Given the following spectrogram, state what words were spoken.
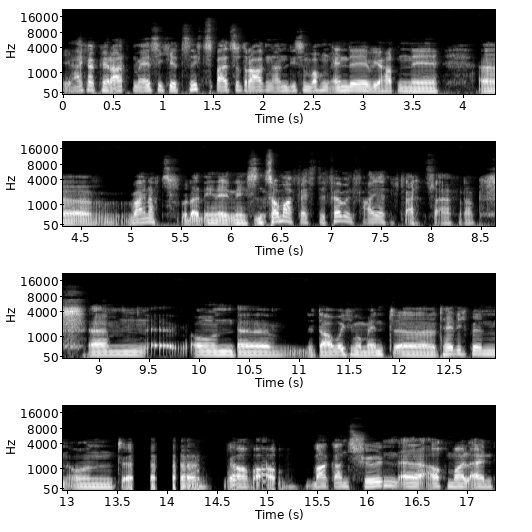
Ja, ich habe piratenmäßig jetzt nichts beizutragen an diesem Wochenende. Wir hatten eine äh, Weihnachts- oder eine, eine, eine Sommerfest, eine Firmenfeier, nicht Weihnachtsfeier, verdammt. Ähm, und äh, da, wo ich im Moment äh, tätig bin und äh, ja, war, war ganz schön, äh, auch mal ein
